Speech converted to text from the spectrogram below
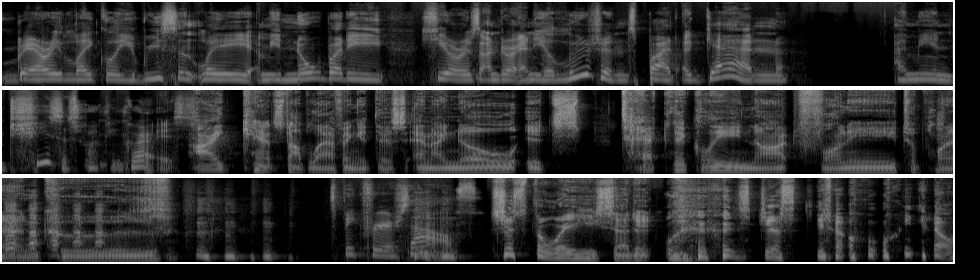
very likely recently. I mean, nobody here is under any illusions. But again, I mean, Jesus fucking Christ. I can't stop laughing at this. And I know it's technically not funny to plan coups. Speak for yourself. just the way he said it was just, you know, you know.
